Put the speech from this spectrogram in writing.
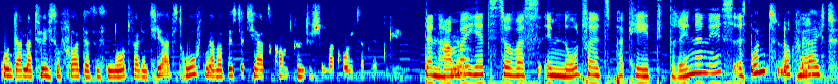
und dann natürlich sofort, das ist ein Notfall, den Tierarzt rufen. Aber bis der Tierarzt kommt, könnt ihr schon mal Kohletabletten geben. Dann haben ja. wir jetzt so was im Notfallspaket drinnen ist. Es Und noch ja. vielleicht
